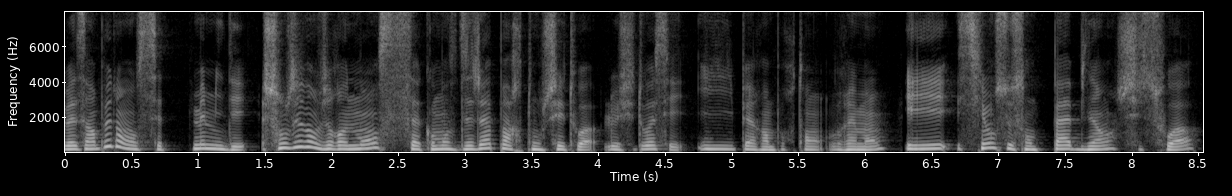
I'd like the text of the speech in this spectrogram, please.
Bah, c'est un peu dans cette même idée. Changer d'environnement, ça commence déjà par ton chez-toi. Le chez-toi, c'est hyper important, vraiment. Et si on se sent pas bien chez soi,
